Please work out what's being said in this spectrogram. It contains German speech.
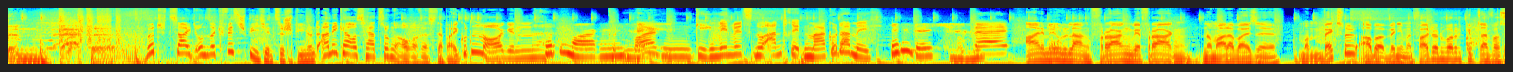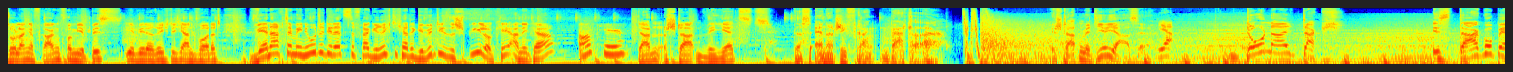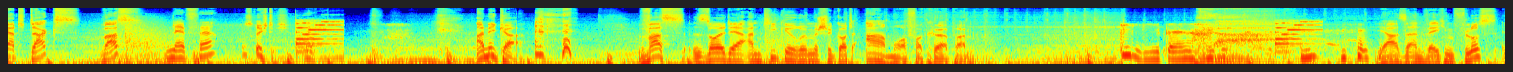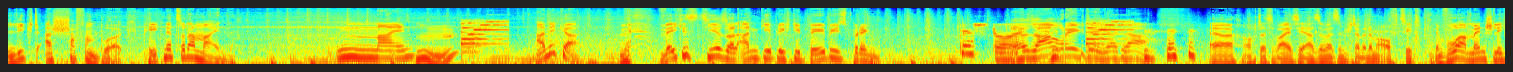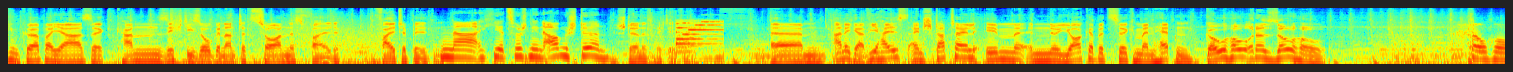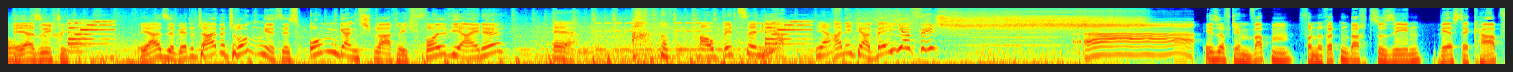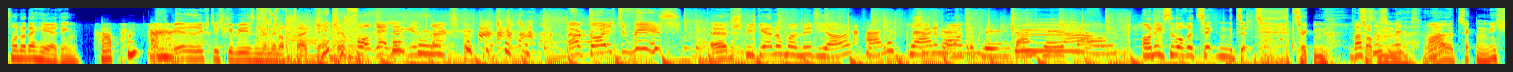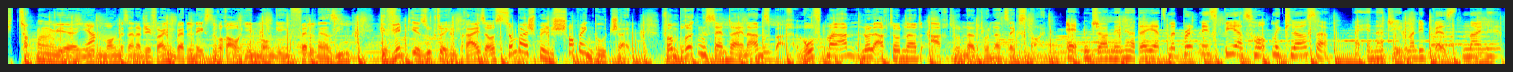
Franken Battle. Wird Zeit, unser Quizspielchen zu spielen und Annika aus Herzogenaurach ist dabei. Guten Morgen. Guten Morgen. Morgen. Gegen wen willst du antreten, Marc oder mich? Gegen dich. Okay. Eine Minute lang fragen wir Fragen. Normalerweise mal im Wechsel, aber wenn jemand falsch antwortet, gibt es einfach so lange Fragen von mir, bis ihr wieder richtig antwortet. Wer nach der Minute die letzte Frage richtig hatte, gewinnt dieses Spiel, okay, Annika? Okay. Dann starten wir jetzt das Energy Franken Battle. Wir starten mit dir, Jase. Ja. Donald Duck. Ist Dagobert Ducks? Was? Neffe? Ist richtig. Annika. Was soll der antike römische Gott Amor verkörpern? Die Liebe. Jase, an welchem Fluss liegt Aschaffenburg? Pegnitz oder Main? Mein. Annika. wel- Welches Tier soll angeblich die Babys bringen? Der Storch. ist auch richtig, ja klar. ja, auch das weiß Jase, weil sie mich damit immer aufzieht. Wo am menschlichen Körper, Jase, kann sich die sogenannte Zornesfalte Falte bilden? Na, hier zwischen den Augen Stirn. Stirn ist richtig. Ähm, Annika, wie heißt ein Stadtteil im New Yorker Bezirk Manhattan? Goho oder Soho? Soho. Ja, ist richtig. Jase, wer total betrunken ist, ist umgangssprachlich voll wie eine... Äh. Haubitze? ne? Ja. Ja. Annika, welcher Fisch Ah. ist auf dem Wappen von Röttenbach zu sehen? Wer ist der Karpfen oder der Hering? Karpfen. Wäre richtig gewesen, wenn wir noch Zeit gehabt Hätte hätten. Forelle gesagt. Ah, Goldfisch! Ähm, spiel gerne nochmal mit, ja? Alles klar, Schönen kein Morgen. Problem. Danke. Ciao. Auch nächste Woche Zecken. Zecken. Was zocken. ist mit, Ja, Zecken nicht. Zocken wir Ja. jeden Morgen das Energy Franken Battle. Nächste Woche auch jeden Morgen gegen Viertel nach sieben. Gewinnt ihr, sucht euch einen Preis aus. Zum Beispiel einen Shopping-Gutschein vom Brückencenter in Ansbach. Ruft mal an 0800 800 1069. Elton John, den hört er jetzt mit Britney Spears, Hold Me Closer. Bei Energy immer die besten neuen Hits.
